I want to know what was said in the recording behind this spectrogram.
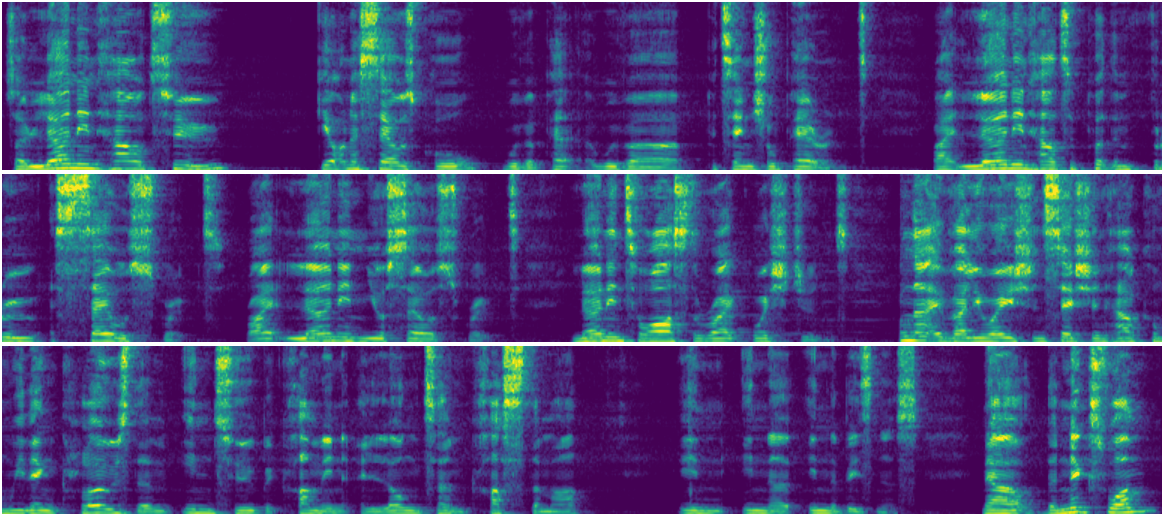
So learning how to get on a sales call with a, with a potential parent, right? Learning how to put them through a sales script, right? Learning your sales script, learning to ask the right questions, from that evaluation session, how can we then close them into becoming a long-term customer in, in, the, in the business? Now, the next one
